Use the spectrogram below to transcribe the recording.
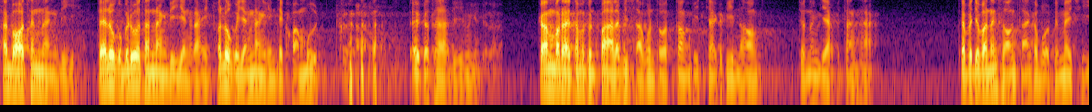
ท่านบอกว่าท่านนั่งดี แต่ลูกก็ไม่รู้ว่าท่านนั่งดีอย่างไร เพราะลูกก็ยังนั่งเห็นแต่ความมืด เออก็ท่าดีเหมือนกันกรรมอะไรทำให้คุณป้าและพี่สาวคนโตต้องผิดใจกับพี่น้อง จนต้องแยกไปต่างหาก แต่ปัจจุบันทั้งสองต่างกบฏเป็นแม่ชี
